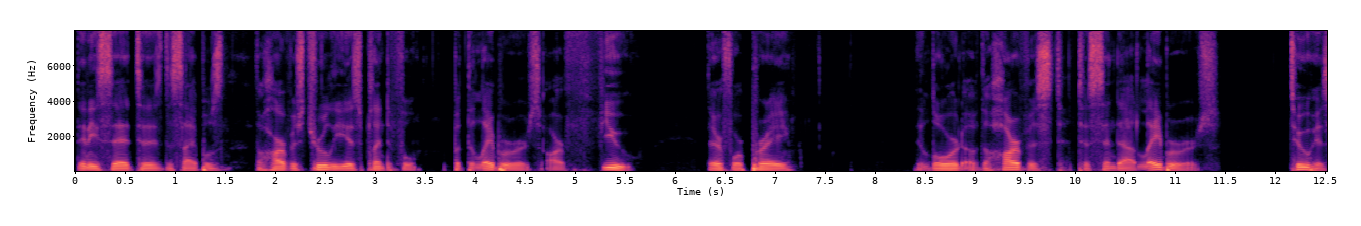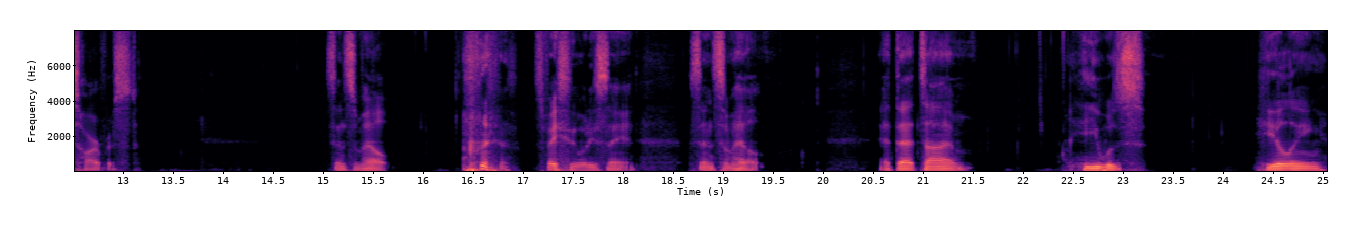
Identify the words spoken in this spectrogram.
Then he said to his disciples, The harvest truly is plentiful, but the laborers are few. Therefore, pray the Lord of the harvest to send out laborers to his harvest. Send some help. That's basically what he's saying. Send some help. At that time, he was healing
